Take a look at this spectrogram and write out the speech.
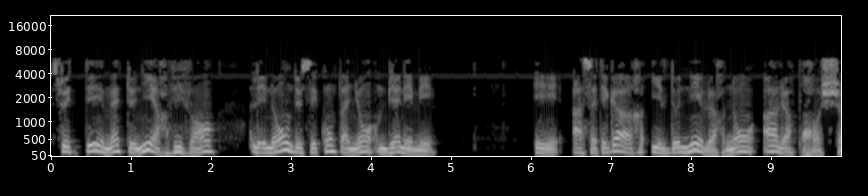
souhaitait maintenir vivants les noms de ses compagnons bien-aimés. Et à cet égard, il donnait leur nom à leurs proches.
